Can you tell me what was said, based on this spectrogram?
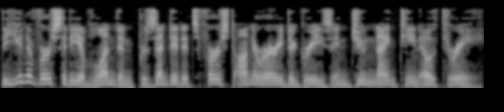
The University of London presented its first honorary degrees in June 1903.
